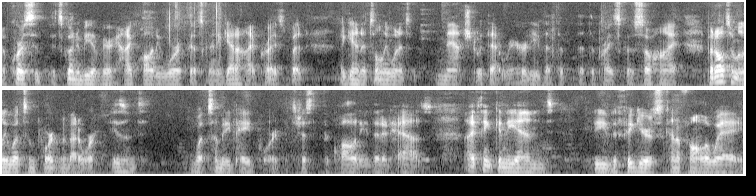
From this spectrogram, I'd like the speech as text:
Of course, it, it's going to be a very high quality work that's going to get a high price, but again, it's only when it's matched with that rarity that the, that the price goes so high. But ultimately, what's important about a work isn't what somebody paid for it, it's just the quality that it has. I think in the end, the, the figures kind of fall away.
